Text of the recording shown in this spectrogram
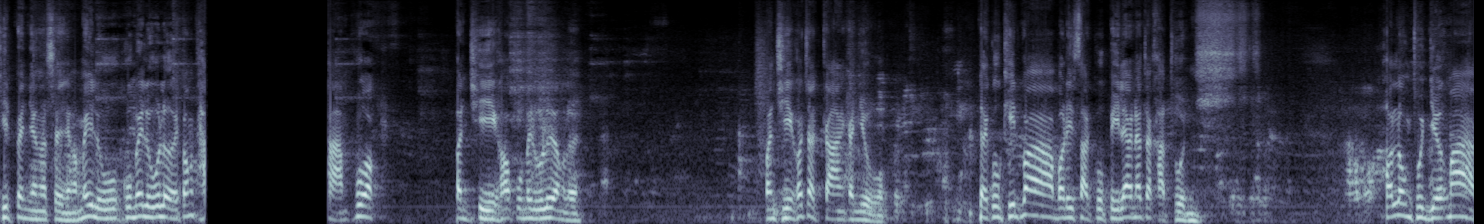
คิดเป็นยังไงเสร็จยังไงไม่รู้กูไม่รู้เลยต้องถามถามพวกบัญชีเขากูไม่รู้เรื่องเลย บัญชีเขาจัดการกันอยู่ แต่กูคิดว่าบริษัทกูปีแรกน่าจะขาดทุนเพราะลงทุนเยอะมาก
